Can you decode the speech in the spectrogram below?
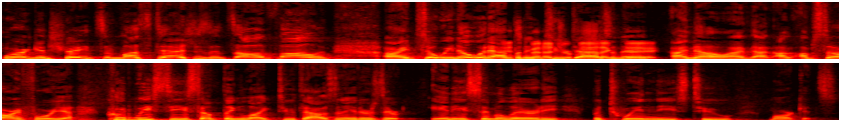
mortgage rates and mustaches, it's all fallen. All right, so we know what happened in 2008. I know. I, I, I'm sorry for you. Could we see something like 2008, or is there any similarity between these two markets?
